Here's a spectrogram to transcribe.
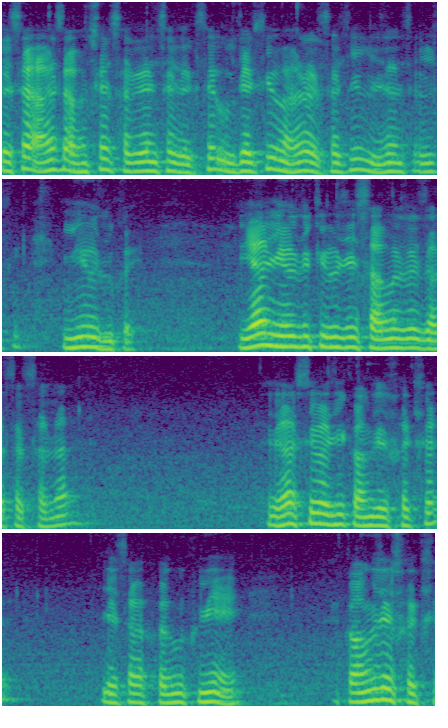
तसं आज आमच्या सगळ्यांचं लक्ष उद्याची महाराष्ट्राची विधानसभेची निवडणूक आहे. या निवडणुकीमध्ये सामोरं जात असताना राष्ट्रवादी काँग्रेस पक्ष याचा प्रमुख मी आहे. काँग्रेस पक्ष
